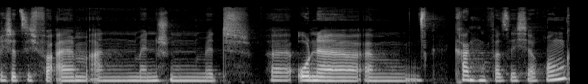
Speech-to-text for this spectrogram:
richtet sich vor allem an Menschen mit äh, ohne ähm, Krankenversicherung.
